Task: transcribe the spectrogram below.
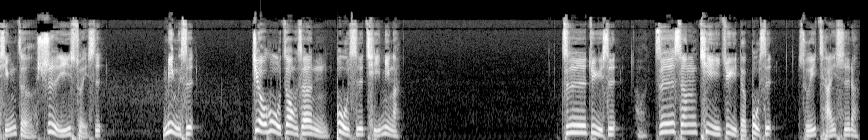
行者是以水施，命施，救护众生，不失其命啊。知具施，哦，资生器具的布施，属于财施了。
